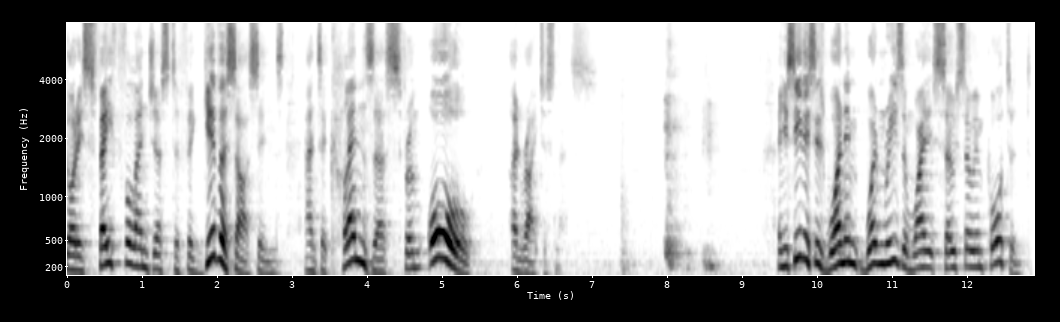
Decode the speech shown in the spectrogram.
God is faithful and just to forgive us our sins and to cleanse us from all unrighteousness. And you see, this is one, one reason why it's so, so important.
